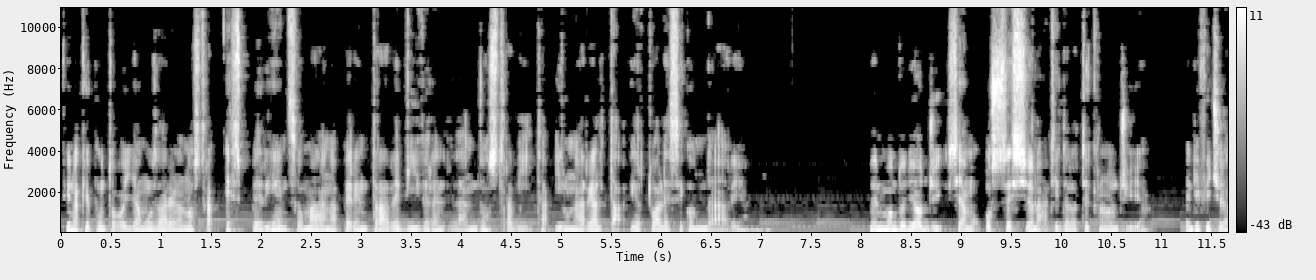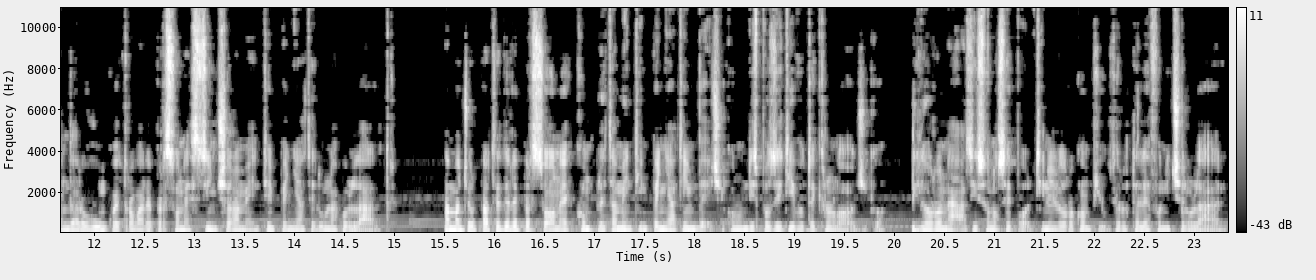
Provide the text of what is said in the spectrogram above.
Fino a che punto vogliamo usare la nostra esperienza umana per entrare e vivere la nostra vita in una realtà virtuale secondaria? Nel mondo di oggi siamo ossessionati dalla tecnologia. È difficile andare ovunque e trovare persone sinceramente impegnate l'una con l'altra. La maggior parte delle persone è completamente impegnata invece con un dispositivo tecnologico. I loro nasi sono sepolti nei loro computer o telefoni cellulari.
